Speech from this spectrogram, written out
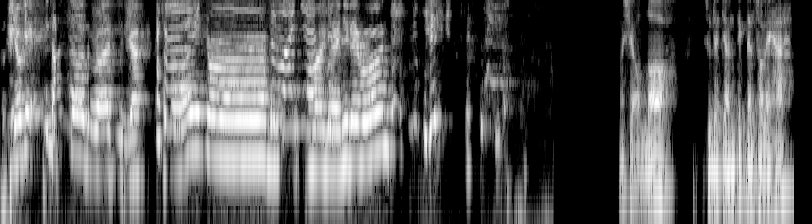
Oke, oke. Satu, dua, tiga. Assalamualaikum. Semuanya. Semuanya. Ini Demon. Masya Allah, sudah cantik dan solehah,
